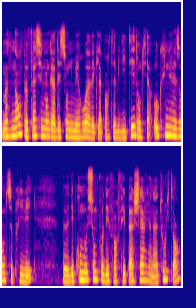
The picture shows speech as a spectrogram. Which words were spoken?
Maintenant, on peut facilement garder son numéro avec la portabilité, donc il n'y a aucune raison de se priver. Euh, des promotions pour des forfaits pas chers, il y en a tout le temps,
